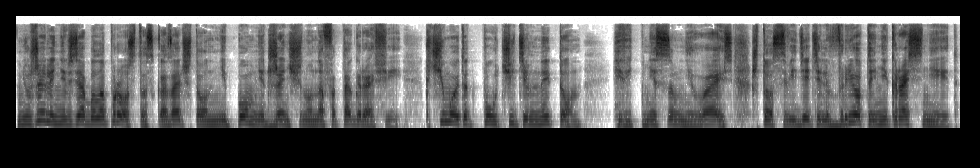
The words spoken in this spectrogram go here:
Неужели нельзя было просто сказать, что он не помнит женщину на фотографии? К чему этот поучительный тон? И ведь не сомневаюсь, что свидетель врет и не краснеет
